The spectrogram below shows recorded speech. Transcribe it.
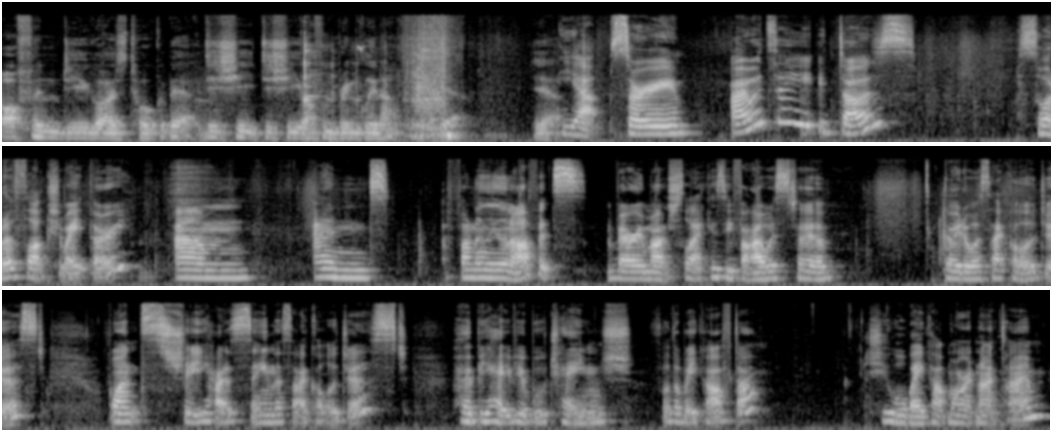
often do you guys talk about? Does she does she often bring Glyn up? Yeah. Yeah. Yeah. So I would say it does sort of fluctuate though. Um, and funnily enough, it's very much like as if I was to go to a psychologist. Once she has seen the psychologist, her behaviour will change for the week after. She will wake up more at night time.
